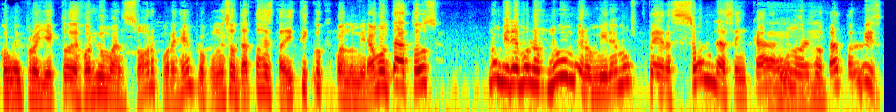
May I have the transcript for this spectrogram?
con el proyecto de Jorge Humansor, por ejemplo, con esos datos estadísticos que cuando miramos datos, no miremos los números, miremos personas en cada uno de esos datos, Luis.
